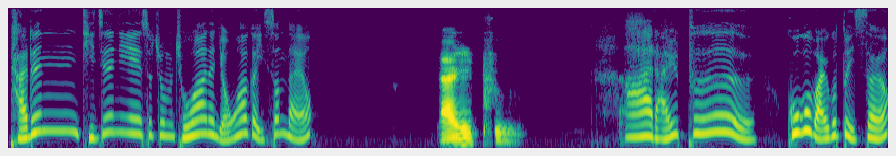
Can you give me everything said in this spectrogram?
다른 디즈니에서 좀 좋아하는 영화가 있었나요? 랄프 아, 랄프. 그거 말고 또 있어요?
